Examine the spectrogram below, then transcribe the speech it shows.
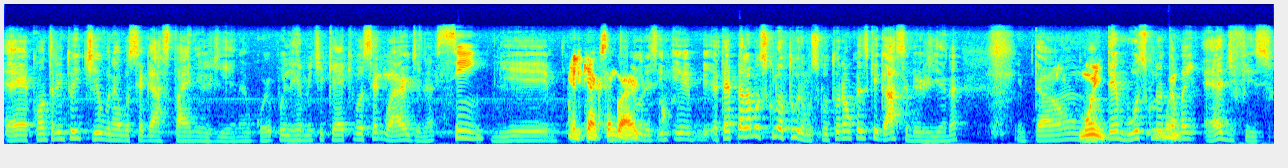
é contraintuitivo, né? Você gastar energia, né? O corpo, ele realmente quer que você guarde, né? Sim. E, ele quer que você guarde. E, e, até pela musculatura. A musculatura é uma coisa que gasta energia, né? Então, muito, ter músculo muito. também é difícil.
